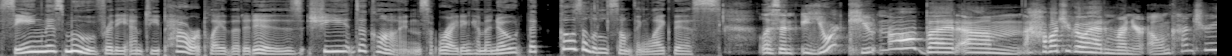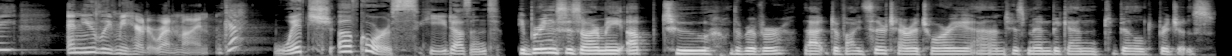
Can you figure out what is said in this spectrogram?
Seeing this move for the empty power play that it is, she declines, writing him a note that goes a little something like this. Listen, you're cute and all, but um how about you go ahead and run your own country and you leave me here to run mine, okay? Which, of course, he doesn't. He brings his army up to the river that divides their territory, and his men begin to build bridges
